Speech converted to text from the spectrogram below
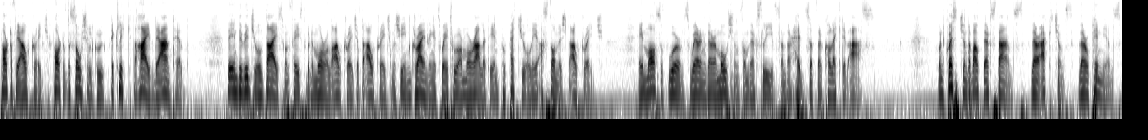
part of the outrage, part of the social group, the clique, the hive, the anthill, the individual dies when faced with the moral outrage of the outrage machine grinding its way through our morality in perpetually astonished outrage. A mass of worms wearing their emotions on their sleeves and their heads up their collective ass. When questioned about their stance, their actions, their opinions,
